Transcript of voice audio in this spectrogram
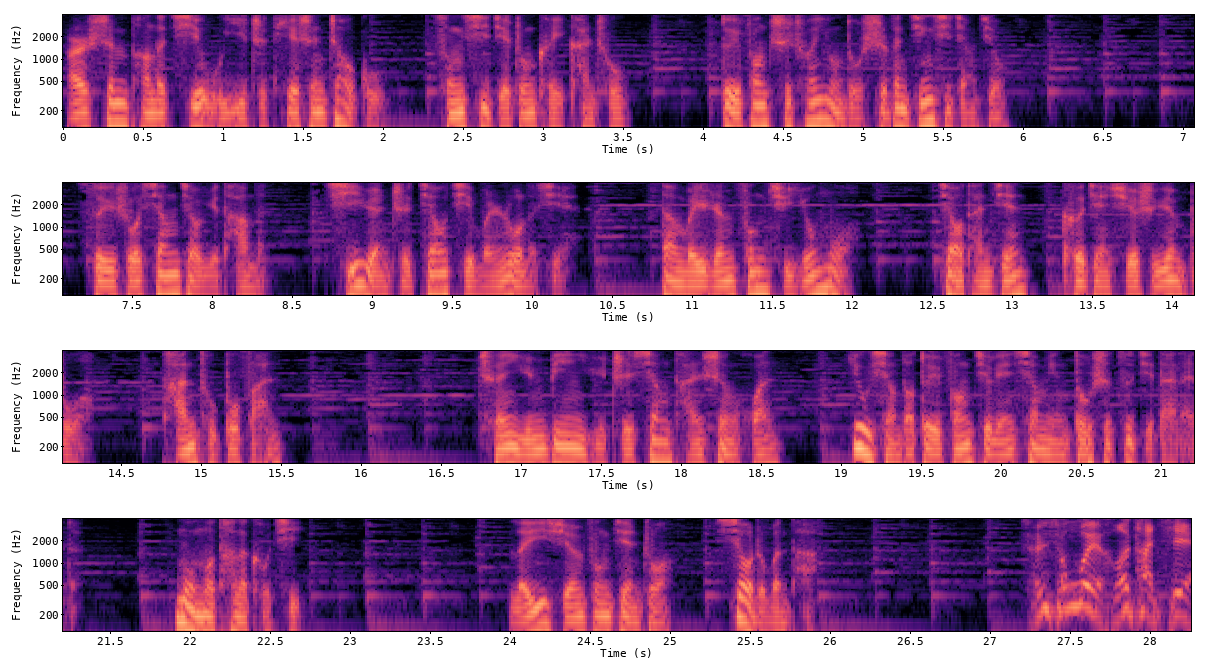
而身旁的齐武一直贴身照顾，从细节中可以看出，对方吃穿用度十分精细讲究。虽说相较于他们，齐远志娇气文弱了些，但为人风趣幽默，交谈间可见学识渊博，谈吐不凡。陈云斌与之相谈甚欢，又想到对方就连相命都是自己带来的，默默叹了口气。雷玄风见状，笑着问他：“陈兄为何叹气？”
